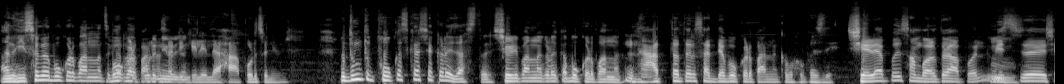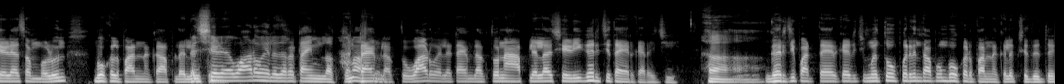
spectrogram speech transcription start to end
आणि ही सगळं बोकड पालनाचं बोकड पालनासाठी नियोजन केलेलं आहे. हा पुढचं नियोजन मग तुमचं फोकस कशाकडे आहे जास्त? शेळी पालनाकडे का बोकड पालनाकडे आता तर सध्या बोकड पालनक फोकस आहे. शेळ्या पण सांभाळतोय आपण. वीस शेळ्या सांभाळून बोकड पालनक आपल्याला पण शेळ्या वाढवायला जरा टाइम लागतो ना टाइम लागतो. वाढवायला टाइम लागतो ना आपल्याला शेळी घरची तयार करायची. हा. घरची पाट तयार करायची. मग तोपर्यंत आपण बोकड पालनाक लक्ष देतोय.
